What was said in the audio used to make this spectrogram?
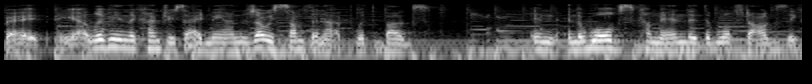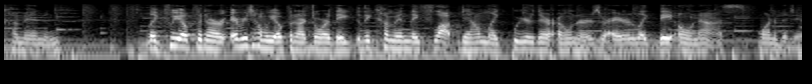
but yeah, living in the countryside, man, there's always something up with the bugs. And and the wolves come in, the, the wolf dogs, they come in and like we open our every time we open our door they they come in they flop down like we're their owners right? Or like they own us one of the two.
